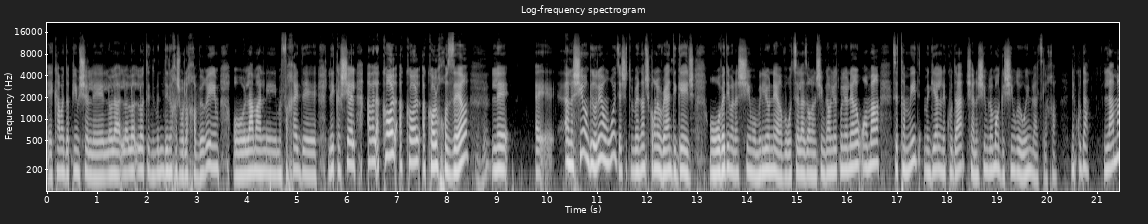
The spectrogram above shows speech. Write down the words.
אה, כמה דפים של אה, לא, לא, לא, לא, לא תדין דין וחשבון לחברים, או למה אני מפחד אה, להיכשל, אבל הכל, הכל, הכל חוזר ל... אה, אנשים הגדולים אמרו את זה, יש את בן אדם שקוראים לו רנדי גייג', הוא עובד עם אנשים, הוא מיליונר, והוא רוצה לעזור לאנשים גם להיות מיליונרים, הוא אמר, זה תמיד מגיע לנקודה שאנשים לא מרגישים ראויים להצלחה. נקודה. למה?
